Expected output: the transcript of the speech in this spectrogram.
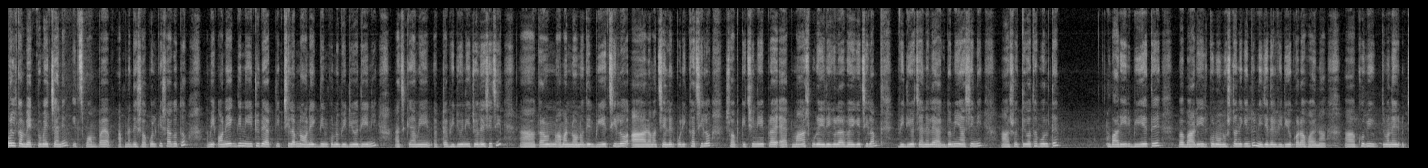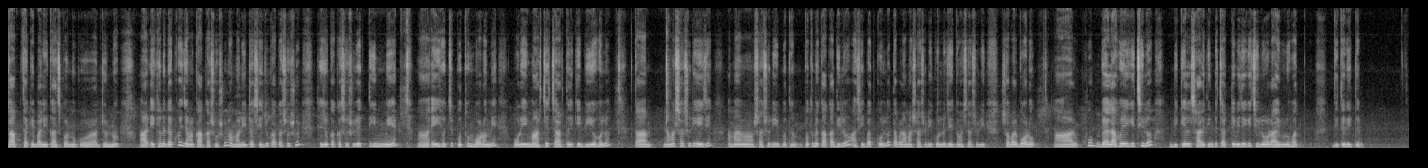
Welcome back to my channel. It's Pampa আপনাদের সকলকে স্বাগত। আমি অনেক দিন ইউটিউবে অ্যাক্টিভ ছিলাম না, অনেক দিন কোনো ভিডিও দিইনি। আজকে আমি একটা ভিডিও নিয়ে চলে এসেছি। কারণ আমার ননদের বিয়ে ছিল আর আমার ছেলের পরীক্ষা ছিল। সব কিছু নিয়ে প্রায় এক মাস পুরো ইরেগুলার হয়ে গেছিলাম। ভিডিও চ্যানেলে একদমই আসেনি। আর সত্যি কথা বলতে বাড়ির বিয়েতে বা বাড়ির কোনো অনুষ্ঠানে কিন্তু নিজেদের ভিডিও করা হয় না। খুবই মানে চাপ থাকে বাড়ির কাজকর্ম করার জন্য। আর এখানে দেখো, এই যে আমার কাকা শ্বশুর, আমার এটা সেজু কাকা শ্বশুর। সেজু কাকা শ্বশুরের তিন মেয়ে এই হচ্ছে প্রথম বড় মেয়ে। ওর এই মার্চের চার তারিখে বিয়ে হলো। তা আমার শাশুড়ি এই যে, আমার শাশুড়ি প্রথম, প্রথমে কাকা দিল, আশীর্বাদ করল, তারপর আমার শাশুড়ি করল, যেহেতু আমার শাশুড়ি সবার বড়। আর খুব বেলা হয়ে গেছিল, বিকেল সাড়ে তিনটে, চারটে বেজে গেছিল আইবুড়ো ভাত দিতে দিতে।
